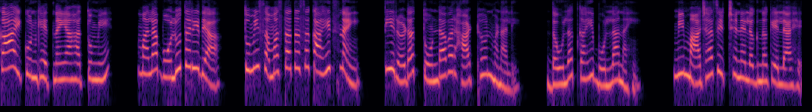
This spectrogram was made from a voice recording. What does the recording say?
का ऐकून घेत नाही आहात तुम्ही? मला बोलू तरी द्या. तुम्ही समजता तसं काहीच नाही. ती रडत तोंडावर हात ठेवून म्हणाली दौलत काही बोलला नाही. मी माझ्याच इच्छेने लग्न केलं आहे.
